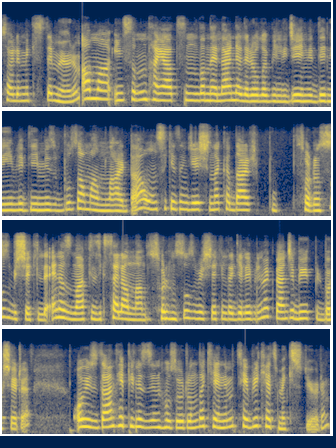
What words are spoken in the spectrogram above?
söylemek istemiyorum. Ama insanın hayatında neler neler olabileceğini deneyimlediğimiz bu zamanlarda 18. yaşına kadar sorunsuz bir şekilde en azından fiziksel anlamda sorunsuz bir şekilde gelebilmek bence büyük bir başarı. O yüzden hepinizin huzurunda kendimi tebrik etmek istiyorum.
